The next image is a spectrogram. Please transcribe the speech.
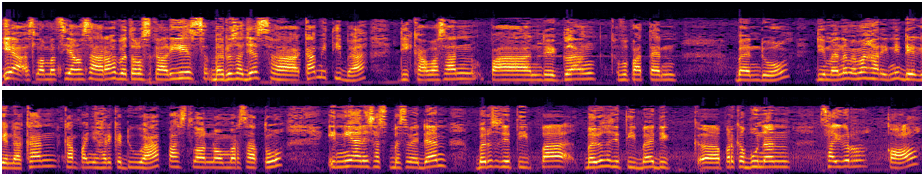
Ya, selamat siang Sarah. Betul sekali, baru saja kami tiba di kawasan Pandeglang, Kabupaten Bandung, di mana memang hari ini diagendakan kampanye hari kedua paslon nomor satu. Ini Anies Baswedan baru saja tiba, baru saja tiba di uh, perkebunan sayur kol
